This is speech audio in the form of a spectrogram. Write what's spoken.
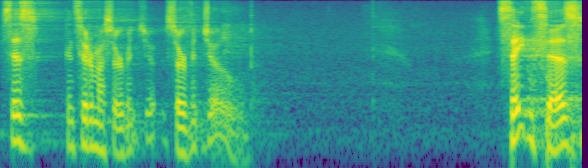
says, Consider my servant, servant Job. Satan says,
